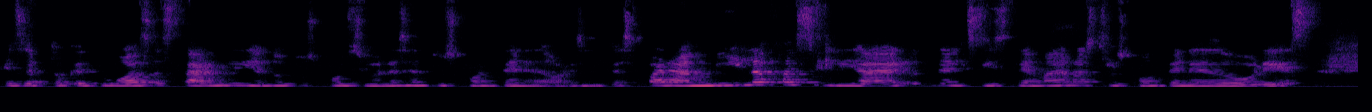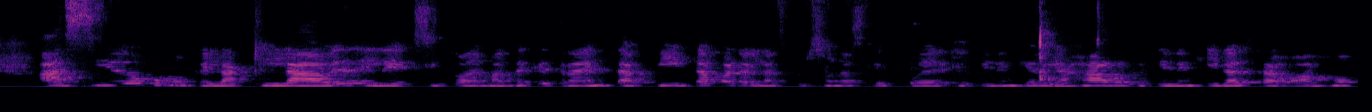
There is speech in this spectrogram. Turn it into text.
excepto que tú vas a estar midiendo tus porciones en tus contenedores. Entonces, para mí la facilidad del, sistema de nuestros contenedores ha sido como que la clave del éxito, además de que traen tapita para las personas que, que tienen que viajar o que tienen que ir al trabajo,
